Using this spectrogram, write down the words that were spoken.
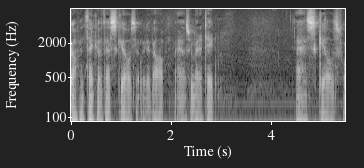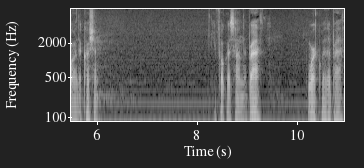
often think of the skills that we develop as we meditate as skills for the cushion. You focus on the breath, work with the breath,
